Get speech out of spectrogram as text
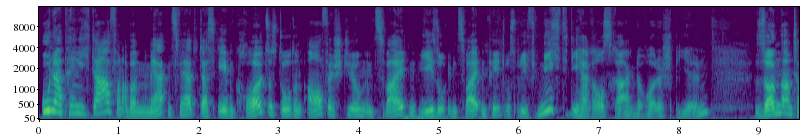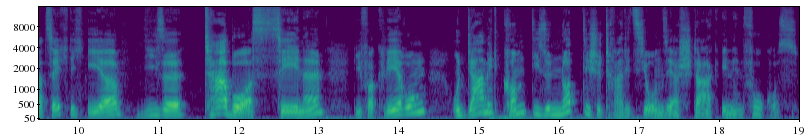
Unabhängig davon aber bemerkenswert, dass eben Kreuzestod und Auferstehung im zweiten, Jesu im zweiten Petrusbrief nicht die herausragende Rolle spielen, sondern tatsächlich eher diese Tabor-Szene, die Verklärung, und damit kommt die synoptische Tradition sehr stark in den Fokus.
